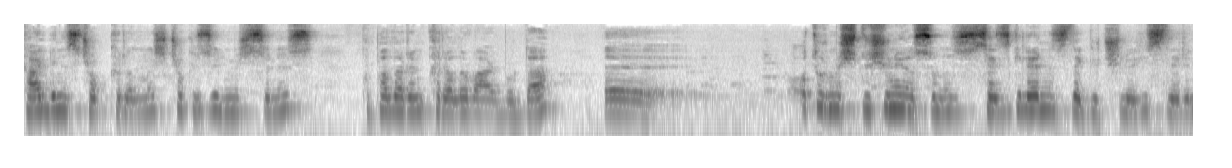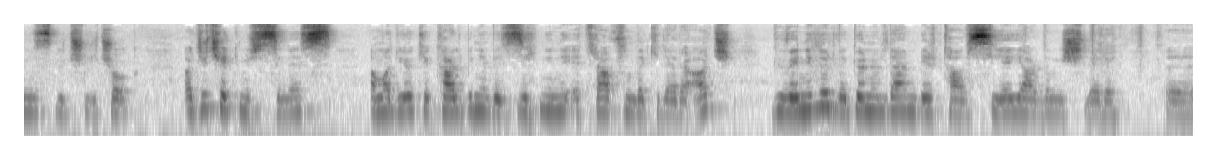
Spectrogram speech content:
kalbiniz çok kırılmış, çok üzülmüşsünüz. Kupaların kralı var burada. Ee, oturmuş düşünüyorsunuz. Sezgileriniz de güçlü, hisleriniz güçlü çok. Acı çekmişsiniz. Ama diyor ki kalbini ve zihnini etrafındakilere aç. Güvenilir ve gönülden bir tavsiye, yardım işleri. Ee,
